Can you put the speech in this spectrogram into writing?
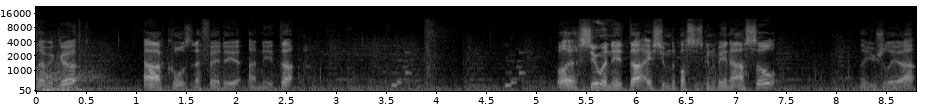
There we go. Ah, cool, an FAD. I need that. Well, I assume I need that. I assume the boss is going to be an asshole. They usually are.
